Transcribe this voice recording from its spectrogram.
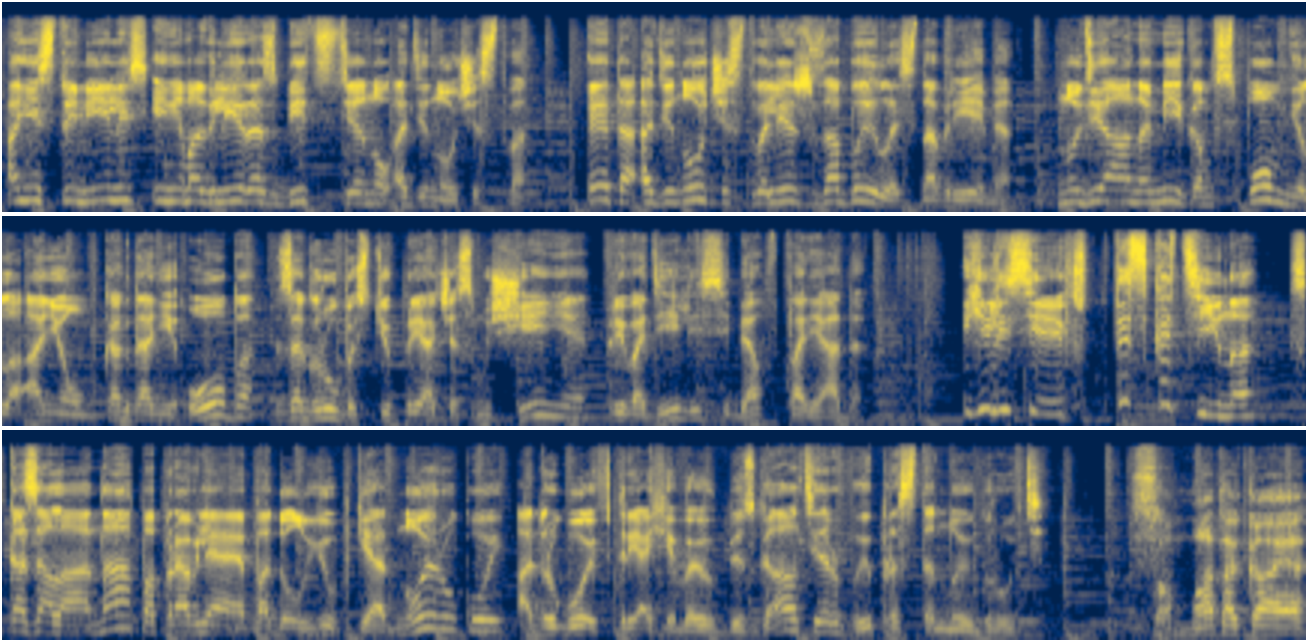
Они стремились и не могли разбить стену одиночества. Это одиночество лишь забылось на время, но Диана мигом вспомнила о нем, когда они оба, за грубостью пряча смущение, приводили себя в порядок. «Елисеев, ты скотина!» – сказала она, поправляя подол юбки одной рукой, а другой втряхивая в бюстгальтер выпростанную грудь. Сама такая.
